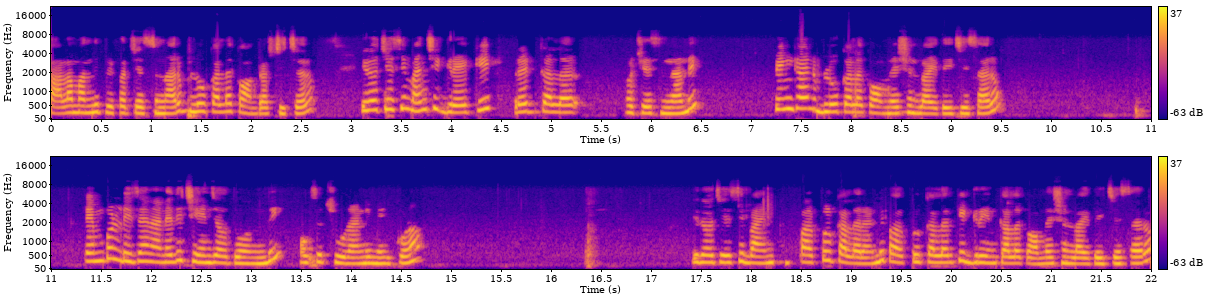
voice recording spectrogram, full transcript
చాలా మంది ప్రిఫర్ చేస్తున్నారు. బ్లూ కలర్ కాంట్రాస్ట్ ఇచ్చారు. ఇది వచ్చేసి మంచి గ్రే కి రెడ్ కలర్ వచ్చేసిందండి. పింక్ అండ్ బ్లూ కలర్ కాంబినేషన్లో అయితే ఇచ్చేసారు టెంపుల్ డిజైన్ అనేది చేంజ్ అవుతూ ఉంది. ఒకసారి చూడండి మీరు కూడా. ఇది వచ్చేసి వైన్ పర్పుల్ కలర్ అండి. పర్పుల్ కలర్కి గ్రీన్ కలర్ కాంబినేషన్లో అయితే ఇచ్చేసారు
